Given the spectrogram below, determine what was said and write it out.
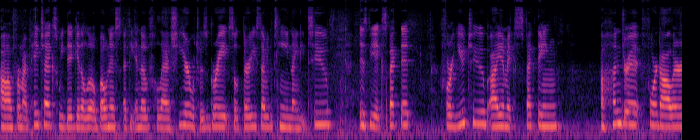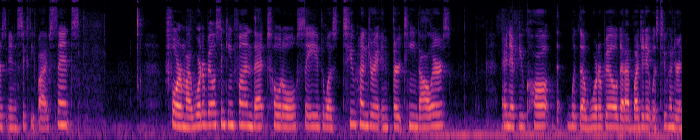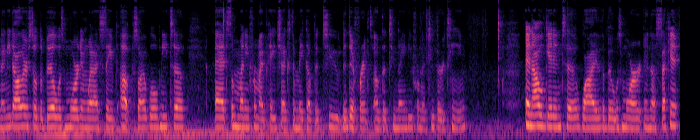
um, for my paychecks. We did get a little bonus at the end of last year, which was great. So 3017.92 is the expected. For YouTube, I am expecting $104.65. For my water bill sinking fund, that total saved was $213. And if you call with the water bill that I budgeted was $290, so the bill was more than what I saved up. So I will need to add some money from my paychecks to make up the two the difference of the 290 from the 213 and I will get into why the bill was more in a second.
